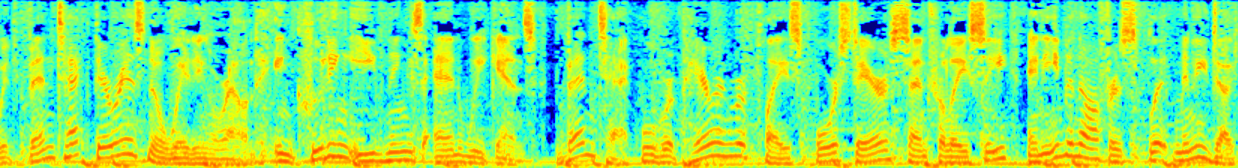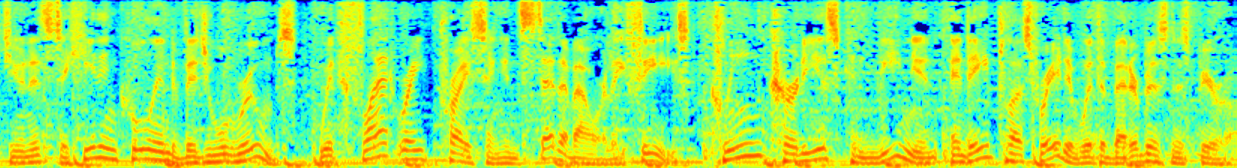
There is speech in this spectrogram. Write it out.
With Ventec, there is no waiting around, including evenings and weekends. Ventec will repair and replace forced air, central AC, and even offers split mini duct units to heat and cool individual rooms. With flat rate pricing instead of hourly fees. Clean, courteous, convenient, and A plus rated with the Better Business Bureau.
